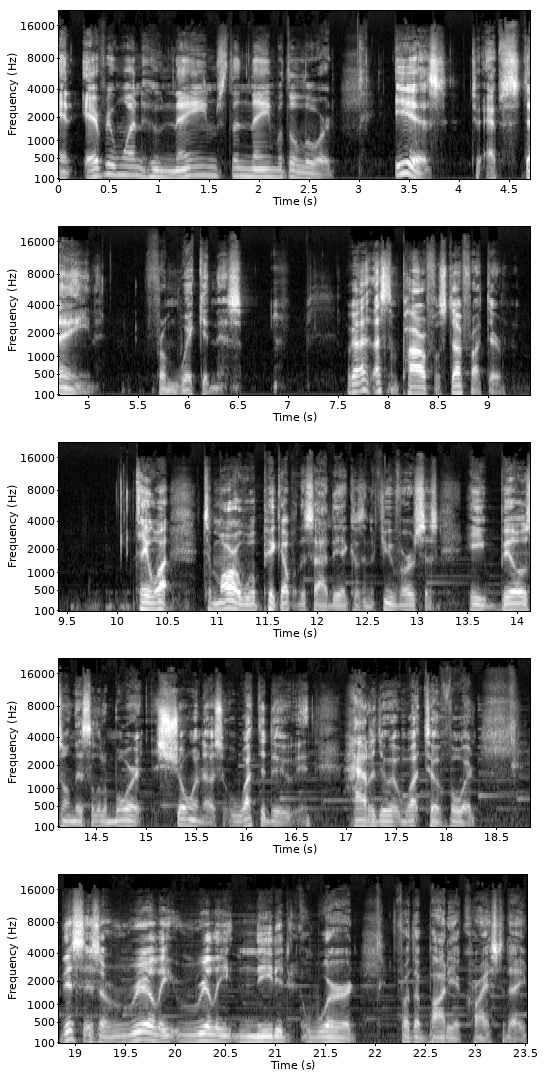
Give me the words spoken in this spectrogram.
and everyone who names the name of the Lord is to abstain from wickedness. Okay, that's some powerful stuff right there. Tell you what, tomorrow we'll pick up with this idea because in a few verses he builds on this a little more, showing us what to do and how to do it, what to avoid. This is a really, really needed word for the body of Christ today.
